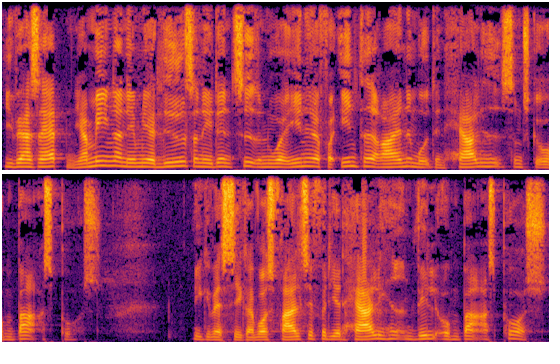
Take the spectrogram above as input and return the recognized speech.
I vers 18. Jeg mener nemlig, at lidelserne i den tid, der nu er inde, er for intet at regne mod den herlighed, som skal åbenbares på os. Vi kan være sikre i vores frelse, fordi at herligheden vil åbenbares på os.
